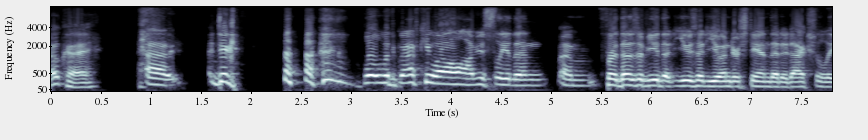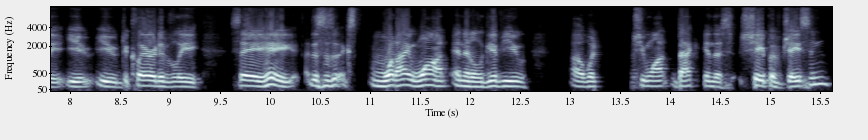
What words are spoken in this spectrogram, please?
Okay. Uh, well, with GraphQL, obviously, then um, for those of you that use it, you understand that it actually you you declaratively say, "Hey, this is what I want," and it'll give you uh, what you want back in the shape of JSON.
